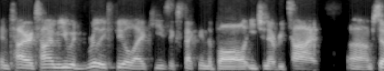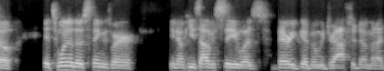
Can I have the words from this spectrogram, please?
entire time, you would really feel like he's expecting the ball each and every time. Um, so it's one of those things where, you know, he's obviously was very good when we drafted him, and I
